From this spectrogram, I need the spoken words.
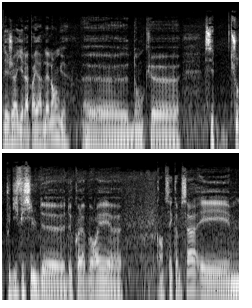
Déjà, il y a la barrière de la langue, donc c'est toujours plus difficile de, collaborer euh, quand c'est comme ça. Et euh,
